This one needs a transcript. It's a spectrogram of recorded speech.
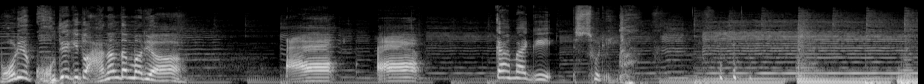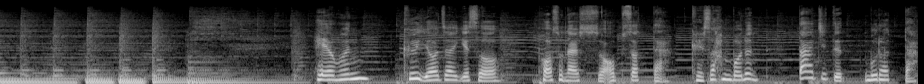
머리에 고데기도 안 한단 말이야. 아, 아. 까마귀 소리. 혜영은 그 여자에게서 벗어날 수 없었다. 그래서 한 번은 따지듯 물었다.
